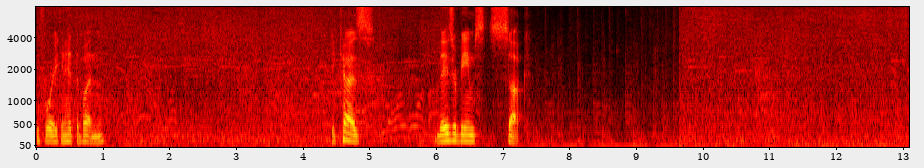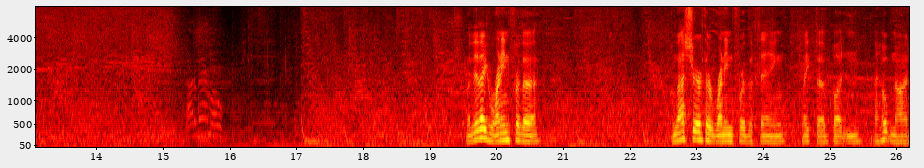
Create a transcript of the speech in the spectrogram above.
before he can hit the button. Because laser beams suck. Are they like running for the... I'm not sure if they're running for the thing, like the button. I hope not.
